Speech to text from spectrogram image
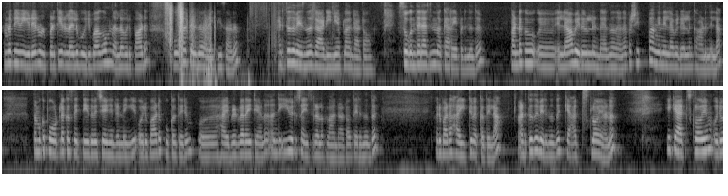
നമ്മളിപ്പോൾ ഈ വീഡിയോയിൽ ഉൾപ്പെടുത്തിയിട്ടുള്ളതിൽ ഭൂരിഭാഗവും നല്ല ഒരുപാട് പൂക്കൾ തരുന്ന വെറൈറ്റീസാണ് അടുത്തത് വരുന്നത് ഗാർഡീനിയ പ്ലാന്റ് ആട്ടോ. സുഗന്ധരാജൻ എന്നൊക്കെ അറിയപ്പെടുന്നത്. പണ്ടൊക്കെ എല്ലാ വീടുകളിലും ഉണ്ടായിരുന്നതാണ്. പക്ഷേ ഇപ്പം അങ്ങനെ എല്ലാ വീടുകളിലും കാണുന്നില്ല. നമുക്ക് പോട്ടിലൊക്കെ സെറ്റ് ചെയ്ത് വെച്ച് കഴിഞ്ഞിട്ടുണ്ടെങ്കിൽ ഒരുപാട് പൂക്കൾ തരും. ഹൈബ്രിഡ് വെറൈറ്റിയാണ് അതിന്റെ ഈ ഒരു സൈസിലുള്ള പ്ലാന്റ് ആട്ടോ തരുന്നത്. ഒരുപാട് ഹൈറ്റ് വെക്കത്തില്ല. അടുത്തത് വരുന്നത് കാറ്റ്സ് ക്ലോയാണ് ഈ കാറ്റ്സ് ക്ലോയും ഒരു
